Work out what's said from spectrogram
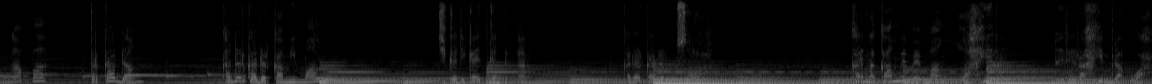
mengapa terkadang kader-kader kami malu jika dikaitkan dengan kader-kader musola. Karena kami memang lahir dari rahim dakwah.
